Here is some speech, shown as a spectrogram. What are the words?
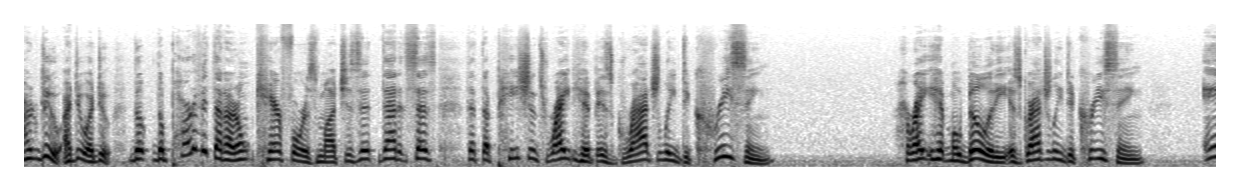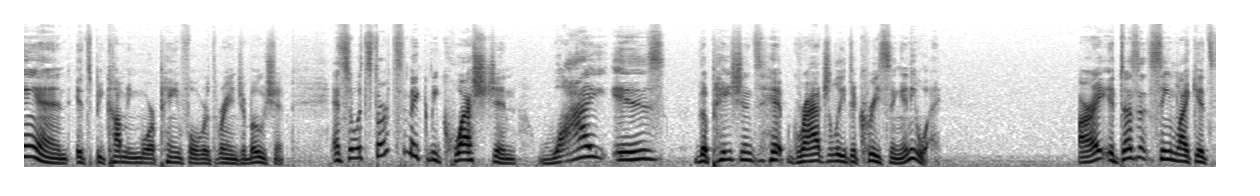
I do, I do, I do. The the part of it that I don't care for as much is it that it says that the patient's right hip is gradually decreasing. Her right hip mobility is gradually decreasing, and it's becoming more painful with range of motion. And so it starts to make me question why is the patient's hip gradually decreasing anyway? All right, it doesn't seem like it's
